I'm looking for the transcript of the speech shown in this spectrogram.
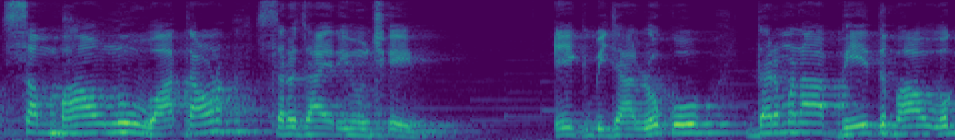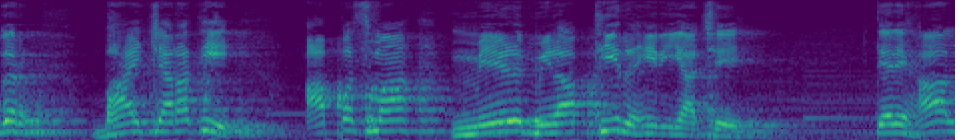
સંભાવનું વાતાવરણ સર્જાઈ રહ્યું છે. એકબીજા લોકો ધર્મના ભેદભાવ વગર ભાઈચારાથી આપસમાં મેળ મિલાપથી રહી રહ્યા છે. ત્યારે હાલ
